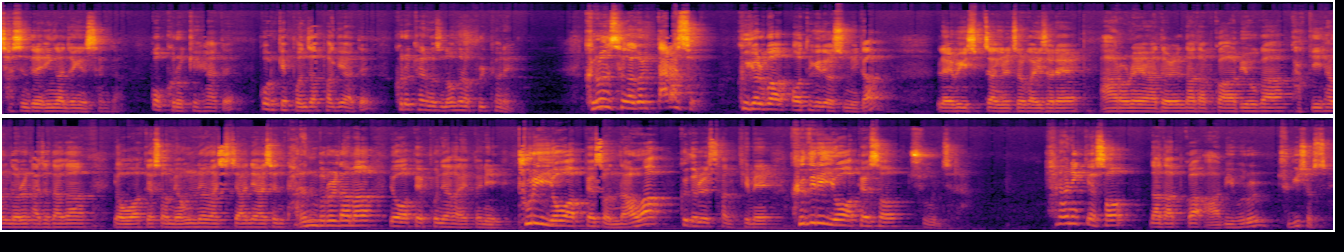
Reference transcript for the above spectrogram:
자신들의 인간적인 생각, 꼭 그렇게 해야 돼, 꼭 그렇게 번잡하게 해야 돼, 그렇게 하는 것은 너무나 불편해. 그런 생각을 따랐어요. 그 결과 어떻게 되었습니까? 레위기 10장 1절과 2절에 아론의 아들 나답과 아비우가 각기 향로를 가져다가 여호와께서 명령하시지 아니하신 다른 불을 담아 여호와 앞에 분양하였더니 불이 여호와 앞에서 나와 그들을 삼킴에 그들이 여호와 앞에서 죽은지라 하나님께서 나답과 아비후를 죽이셨어요.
